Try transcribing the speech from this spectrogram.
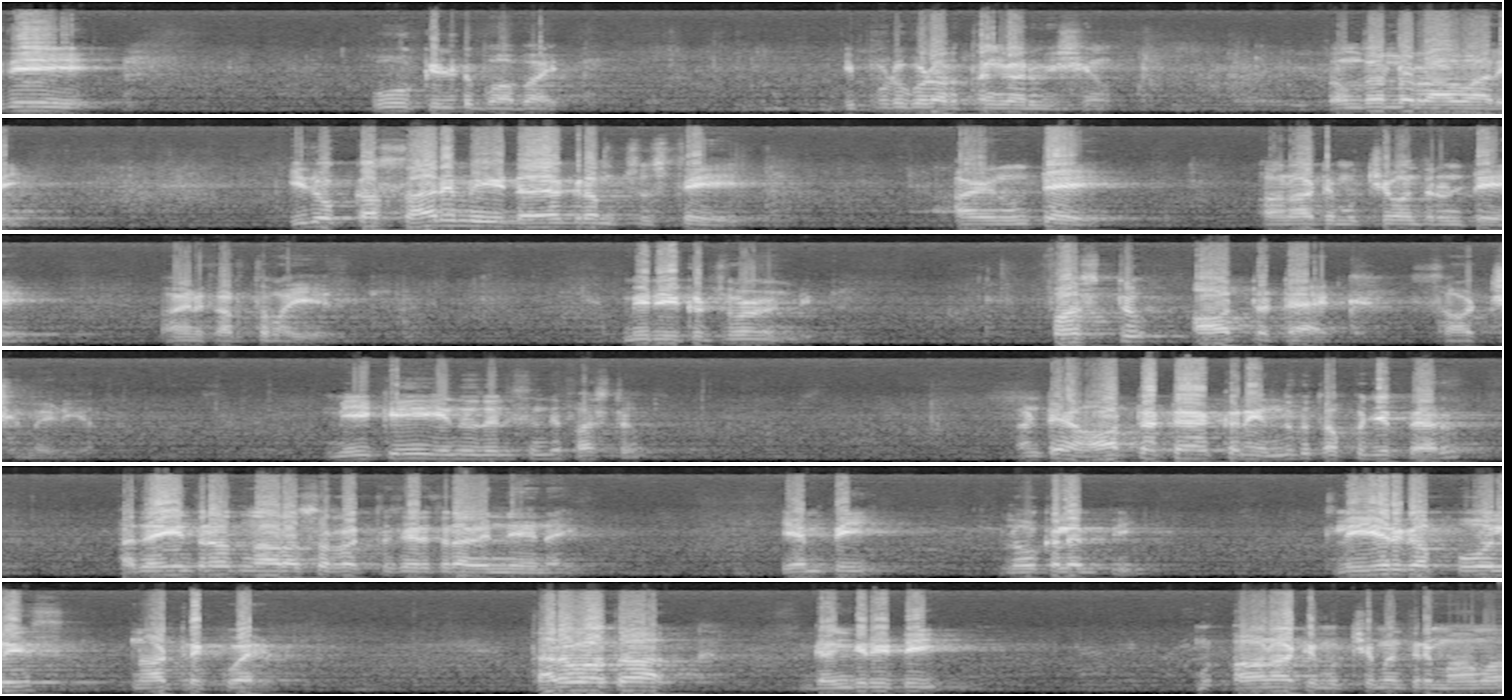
ఇది ఊ కిల్డ్ బాబాయ్ ఇప్పుడు కూడా అర్థం కాని విషయం. తొందరలో రావాలి. ఇది ఒక్కసారి మీ డయాగ్రామ్ చూస్తే ఆయన ఉంటే ఆనాటి ముఖ్యమంత్రి ఉంటే ఆయనకు అర్థమయ్యేది. మీరు ఇక్కడ చూడండి. First heart attack Sakshi media మీకే ఎందుకు తెలిసింది ఫస్ట్ అంటే హార్ట్ అటాక్ అని ఎందుకు తప్పు చెప్పారు? అది అయిన తర్వాత నారసర రక్త చరిత్ర అవన్నీ అయినాయి. ఎంపీ లోకల్ ఎంపీ క్లియర్గా పోలీస్ నాట్ రిక్వైర్డ్ తర్వాత గంగిరెడ్డి ఆనాటి ముఖ్యమంత్రి మామ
